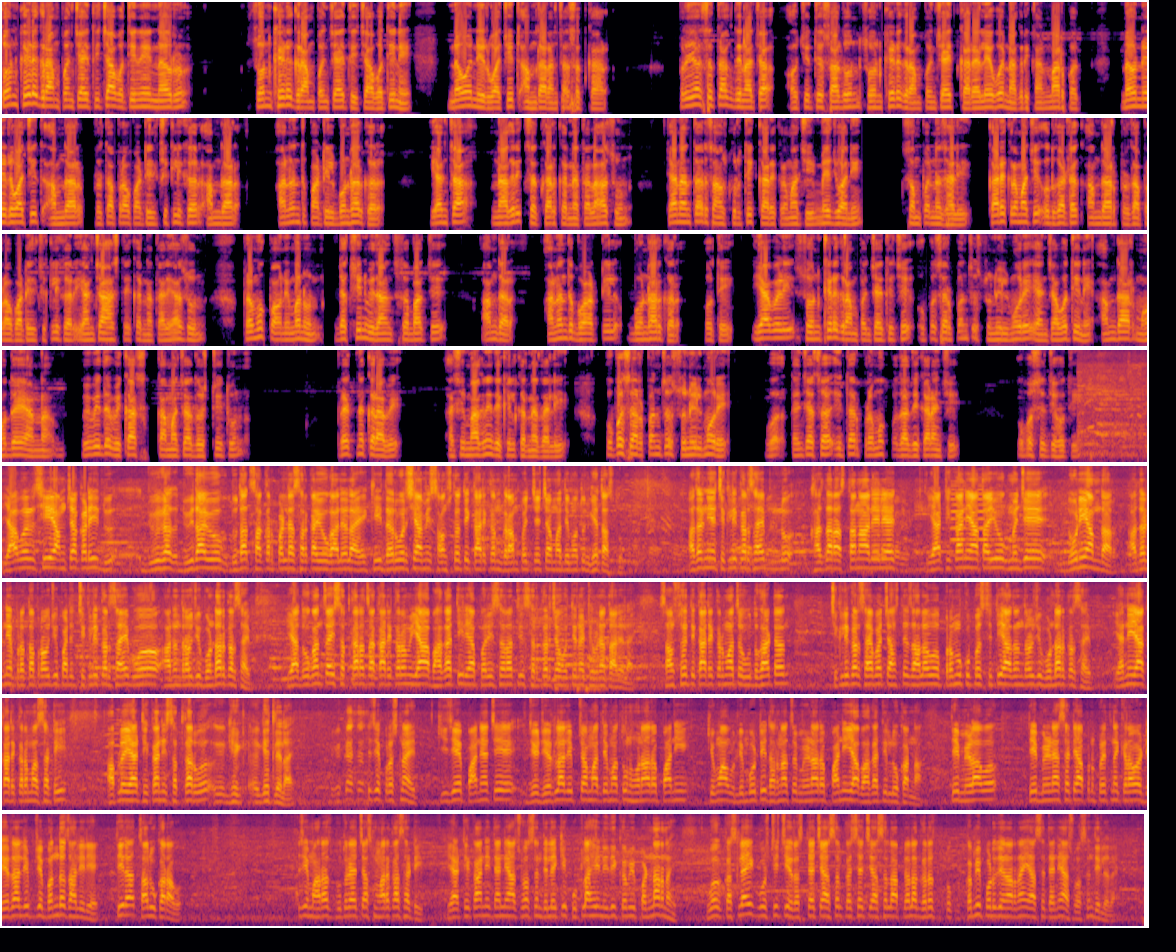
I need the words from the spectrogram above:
सोनखेड ग्रामपंचायतीच्या वतीने नर सोनखेड ग्रामपंचायतीच्या वतीने नवनिर्वाचित आमदारांचा सत्कार. प्रजासत्ताक दिनाच्या औचित्य साधून सोनखेड ग्रामपंचायत कार्यालय व नागरिकांमार्फत नवनिर्वाचित आमदार प्रतापराव पाटील चिखलीकर आमदार अनंत पाटील बोंढारकर यांचा नागरिक सत्कार करण्यात आला असून त्यानंतर सांस्कृतिक कार्यक्रमाची मेजवानी संपन्न झाली. कार्यक्रमाचे उद्घाटक आमदार प्रतापराव पाटील चिखलीकर यांच्या हस्ते करण्यात आले असून प्रमुख पाहुणे म्हणून दक्षिण विधानसभाचे आमदार आनंद पाटील बोंढारकर होते. यावेळी सोनखेड ग्रामपंचायतीचे उपसरपंच सुनील मोरे यांच्या वतीने आमदार महोदय यांना विविध विकास कामाच्या दृष्टीतून प्रयत्न करावे अशी मागणी देखील करण्यात आली. उपसरपंच सुनील मोरे व त्यांच्यासह इतर प्रमुख पदाधिकाऱ्यांची उपस्थिती होती. यावर्षी आमच्याकडे द्वि द्विगा द्विधा योग दुधात साखर पडल्यासारखा योग आलेला आहे की दरवर्षी आम्ही सांस्कृतिक कार्यक्रम ग्रामपंचायतच्या माध्यमातून घेत असतो. आदरणीय चिखलीकर साहेब लो खासदार असताना आलेले आहेत. या ठिकाणी आता योग म्हणजे दोन्ही आमदार आदरणीय प्रतापरावजी पाटील चिखलीकर साहेब व आनंदरावजी बोंडारकर साहेब. या दोघांचाही सत्काराचा कार्यक्रम या भागातील या परिसरातील सरकारच्या वतीनं ठेवण्यात आलेला आहे. सांस्कृतिक कार्यक्रमाचं उद्घाटन चिखलीकर साहेबांच्या हस्ते झालं व प्रमुख उपस्थिती आनंदरावजी बोंडारकर साहेब यांनी या कार्यक्रमासाठी आपलं या ठिकाणी सत्कार व घे घेतलेला आहे. विकासाचे जे प्रश्न आहेत की जे पाण्याचे जे जेरला लिफ्टच्या माध्यमातून होणारं पाणी किंवा लिंबोटी धरणाचं मिळणारं पाणी या भागातील लोकांना ते मिळावं ते मिळण्यासाठी आपण प्रयत्न करावा डेरला लिफ्ट जे बंद झालेली आहे तिला चालू करावं. जी महाराज पुतळ्याच्या स्मारकासाठी या ठिकाणी त्यांनी आश्वासन दिले की कुठलाही निधी कमी पडणार नाही व कसल्याही गोष्टीची रस्त्याची असेल कशाची असेल आपल्याला गरज प- कमी पडू देणार नाही असं त्यांनी आश्वासन दिलेलं आहे.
